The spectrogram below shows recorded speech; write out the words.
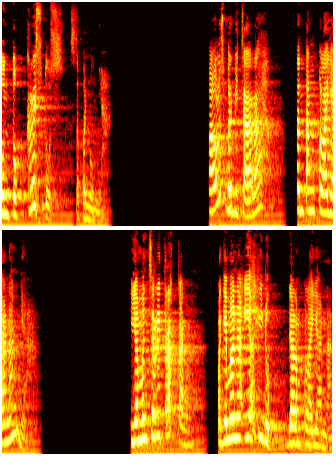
untuk Kristus sepenuhnya. Paulus berbicara tentang pelayanannya. Ia menceritakan bagaimana ia hidup dalam pelayanan.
